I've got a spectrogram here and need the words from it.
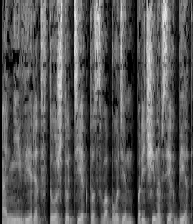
Они верят в то, что те, кто свободен, причина всех бед.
